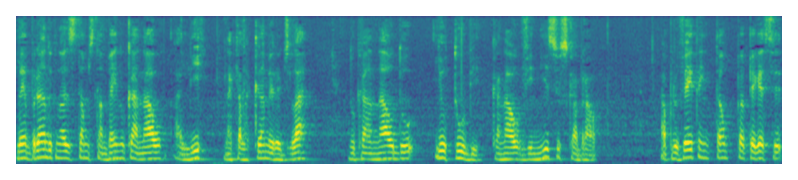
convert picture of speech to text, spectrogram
Lembrando que nós estamos também no canal ali, naquela câmera de lá, no canal do YouTube, canal Vinícius Cabral. Aproveita então para pegar esse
